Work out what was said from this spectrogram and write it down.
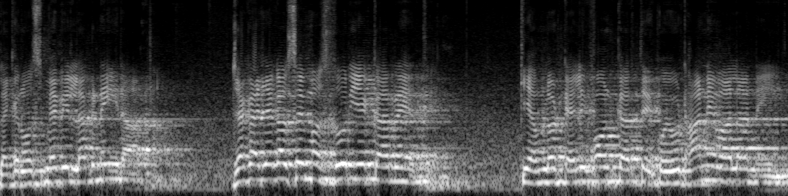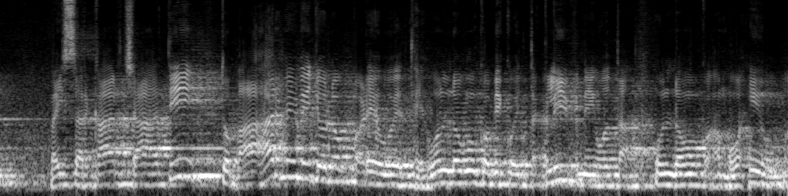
लेकिन उसमें भी लग नहीं रहा था। जगह जगह से मजदूर ये कर रहे थे। कि हम लोग टेलीफोन करते, कोई उठाने वाला नहीं। भाई, सरकार चाहती तो बाहर में भी जो लोग पड़े हुए थे, उन लोगों को भी कोई तकलीफ़ नहीं होता, उन लोगों को हम वहीं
